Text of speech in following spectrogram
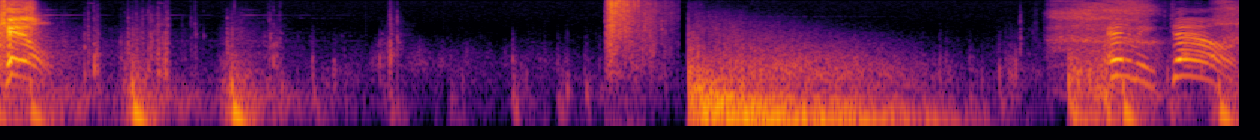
Kill! Enemy down!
